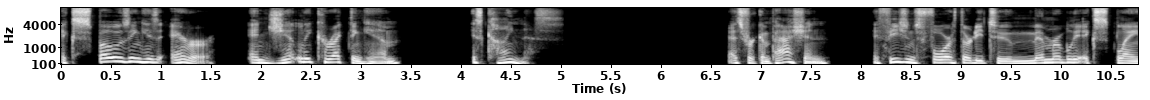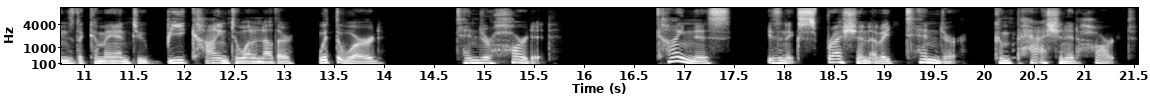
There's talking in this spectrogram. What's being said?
Exposing his error and gently correcting him is kindness. As for compassion, Ephesians 4:32 memorably explains the command to be kind to one another with the word tender-hearted. Kindness is an expression of a tender, compassionate heart.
